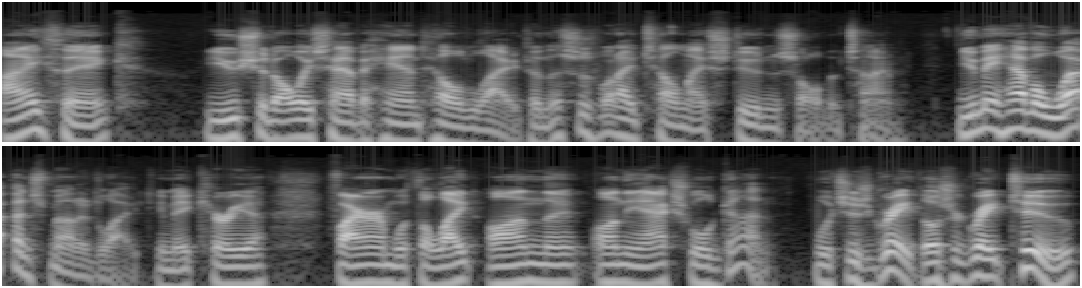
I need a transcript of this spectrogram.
I think you should always have a handheld light. And this is what I tell my students all the time. You may have a weapons mounted light. You may carry a firearm with the light on the on the actual gun, which is great. Those are great too,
